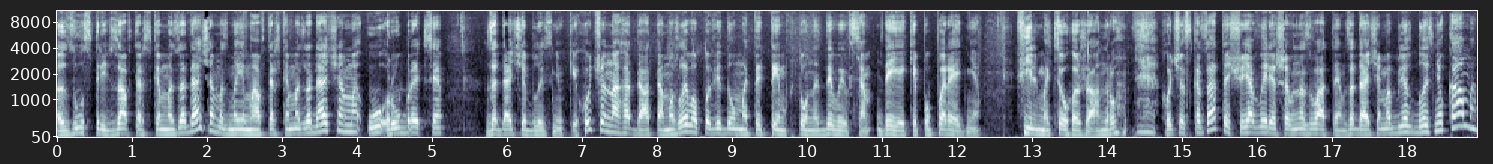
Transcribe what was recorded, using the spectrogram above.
е, зустріч з авторськими задачами, з моїми авторськими задачами у рубриці Задачі близнюки. Хочу нагадати, можливо повідомити тим, хто не дивився деякі попередні фільми цього жанру. Хочу сказати, що я вирішив назвати задачами близнюками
